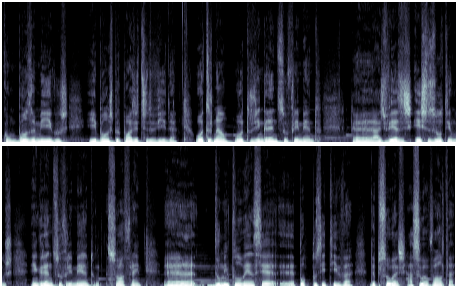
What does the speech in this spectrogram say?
com bons amigos e bons propósitos de vida. Outros não, outros em grande sofrimento. Uh, às vezes, estes últimos, em grande sofrimento, sofrem de uma influência uh, pouco positiva de pessoas à sua volta,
